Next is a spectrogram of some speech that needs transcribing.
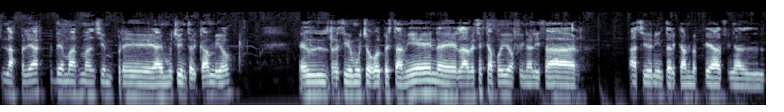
las peleas de Marsman siempre hay mucho intercambio. Él recibe muchos golpes también, eh, las veces que ha podido finalizar ha sido en intercambios que al final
